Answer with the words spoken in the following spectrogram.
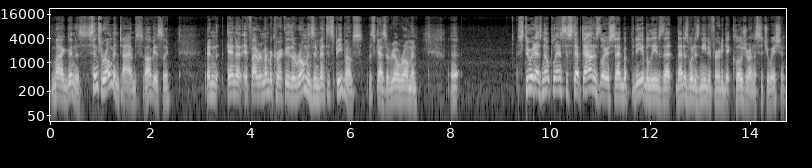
My goodness, since Roman times, obviously. And and if I remember correctly, the Romans invented speed bumps. This guy's a real Roman. Uh, Stewart has no plans to step down, his lawyer said, but Padilla believes that that is what is needed for her to get closure on the situation.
